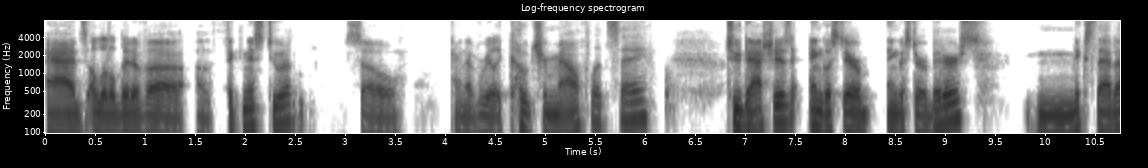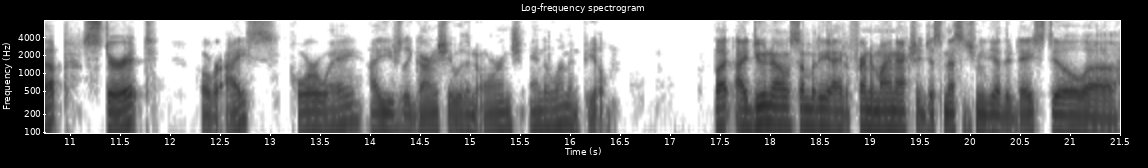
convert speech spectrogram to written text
adds a little bit of a, a thickness to it. So, kind of really coat your mouth, let's say. Two dashes Angostura, Angostura bitters. Mix that up, stir it over ice, pour away. I usually garnish it with an orange and a lemon peel. But I do know somebody, I had a friend of mine actually just messaged me the other day, still uh,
